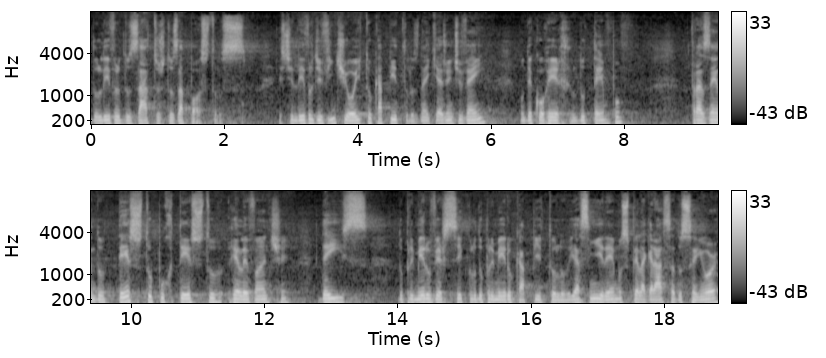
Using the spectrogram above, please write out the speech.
do livro dos Atos dos Apóstolos. Este livro de 28 capítulos, né, que a gente vem no decorrer do tempo trazendo texto por texto relevante desde do primeiro versículo do primeiro capítulo, e assim iremos pela graça do Senhor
